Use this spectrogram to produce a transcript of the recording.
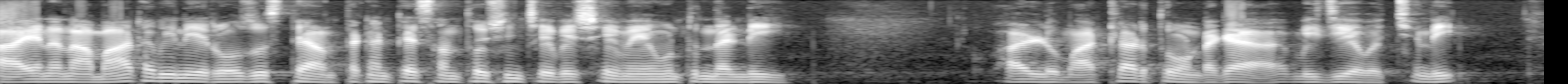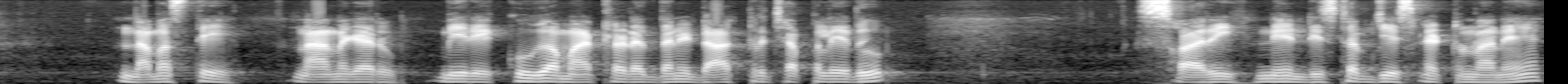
ఆయన నా మాట విని రోజు వస్తే అంతకంటే సంతోషించే విషయం ఏముంటుందండి? వాళ్ళు మాట్లాడుతూ ఉండగా విజయ వచ్చింది. నమస్తే నాన్నగారు మీరు ఎక్కువగా మాట్లాడొద్దని డాక్టర్ చెప్పలేదు. సారీ నేను డిస్టర్బ్ చేసినట్టున్నానే.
